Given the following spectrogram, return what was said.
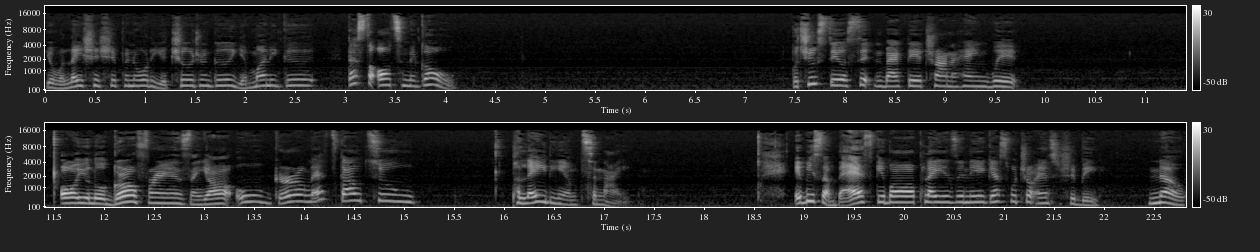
your relationship in order, your children good, your money good. That's the ultimate goal. But you still sitting back there trying to hang with all your little girlfriends and y'all, oh girl, let's go to Palladium tonight. It be some basketball players in there. Guess what your answer should be? No.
